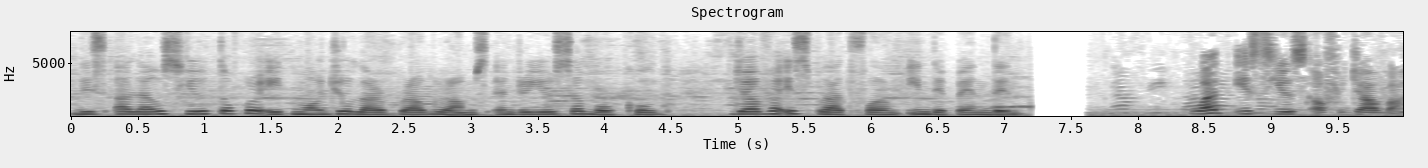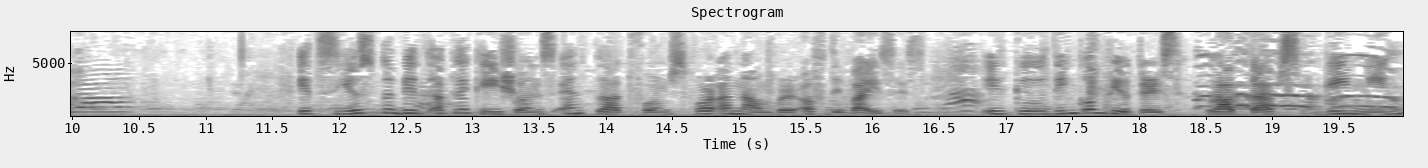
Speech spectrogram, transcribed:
This allows you to create modular programs and reusable code. Java is platform independent. What is use of Java? It's used to build applications and platforms for a number of devices, including computers, laptops, gaming,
